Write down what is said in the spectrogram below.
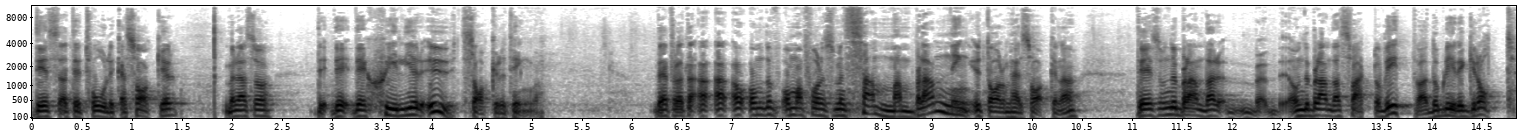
dels att det är två olika saker, men alltså det, det det skiljer ut saker och ting. Va? Därför att om, om man får det som en sammanblandning utav de här sakerna, det är som du blandar, om du blandar svart och vitt, va? då blir det grått.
